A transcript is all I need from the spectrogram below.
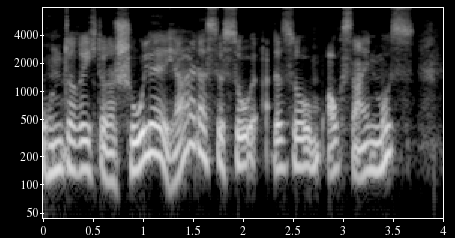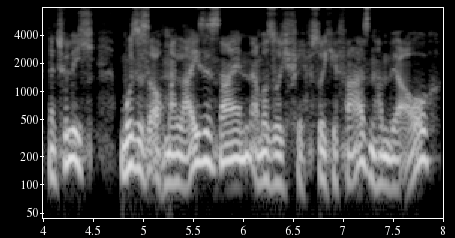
Unterricht oder Schule, ja, dass das so, das so auch sein muss. Natürlich muss es auch mal leise sein, aber solche, solche Phasen haben wir auch.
